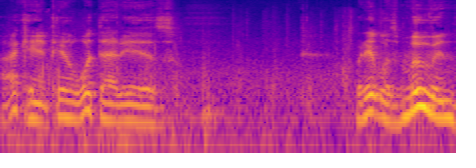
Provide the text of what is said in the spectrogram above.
I can't tell what that is but it was moving.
